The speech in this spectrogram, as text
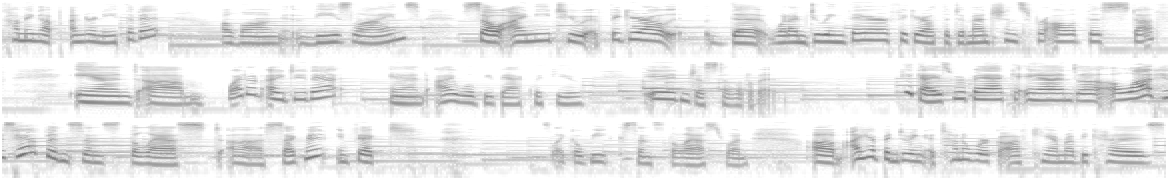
coming up underneath of it along these lines. So I need to figure out the what I'm doing there, figure out the dimensions for all of this stuff. And um, why don't I do that? And I will be back with you in just a little bit. Hey guys, we're back, and uh, a lot has happened since the last uh, segment. In fact, it's like a week since the last one. Um, I have been doing a ton of work off camera because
